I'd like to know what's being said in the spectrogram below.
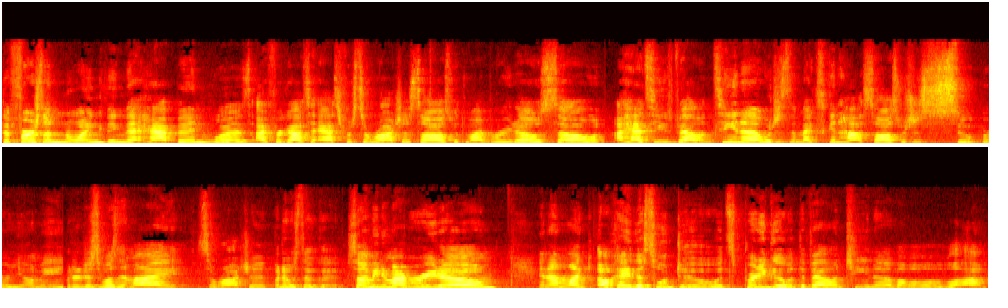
The first annoying thing that happened was I forgot to ask for sriracha sauce with my burrito, so I had to use Valentina, which is the Mexican hot sauce, which is super yummy, but it just wasn't my sriracha, but it was still good. So I'm eating my burrito, and I'm like, okay, this will do. It's pretty good with the Valentina, blah, blah, blah, blah.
